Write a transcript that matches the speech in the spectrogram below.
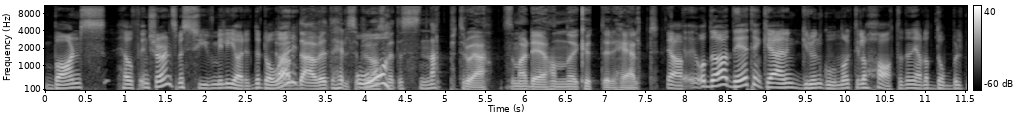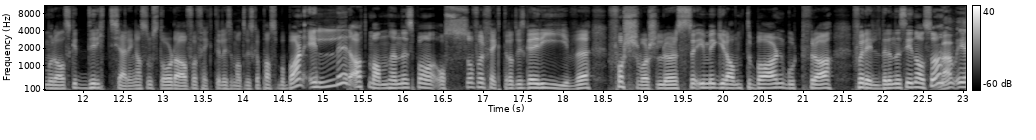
barns health insurance med 7 milliarder Ja, dollar. det er vel et helseprogram Og- som heter Snap, tror jeg. Som er det han eh, kutter helt. Ja, og da, det tenker jeg er en grunn god nok til å hate den jævla dobbeltmoralske drittkjerringa som står da og forfekter liksom at vi skal passe på barn, eller at mannen hennes på, også forfekter at vi skal rive forsvarsløse immigrantbarn bort fra foreldrene sine også. Nei,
